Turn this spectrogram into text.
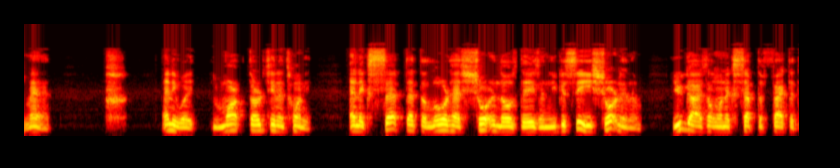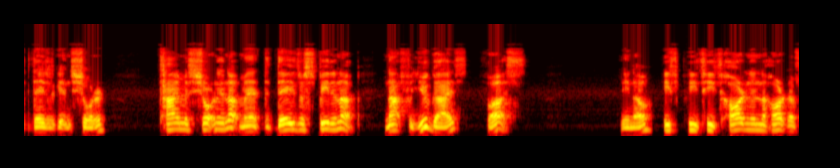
man. Anyway, Mark 13 and 20. And accept that the Lord has shortened those days, and you can see he's shortening them. You guys don't want to accept the fact that the days are getting shorter time is shortening up, man. The days are speeding up. Not for you guys, for us. You know, he's he's he's hardening the heart of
